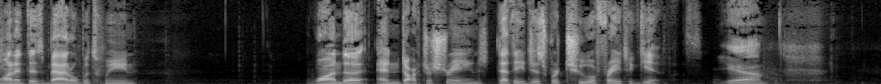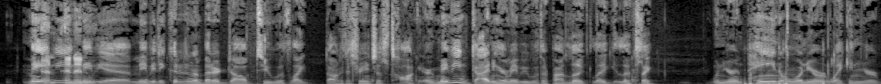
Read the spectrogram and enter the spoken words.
wanted this battle between. Wanda and Doctor Strange that they just were too afraid to give. Yeah. Maybe, And- and then- maybe, yeah, maybe they could have done a better job too with like Doctor Strange just talking, or maybe even guiding her maybe with her power. Look, like it looks like when you're in pain or when you're like in your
